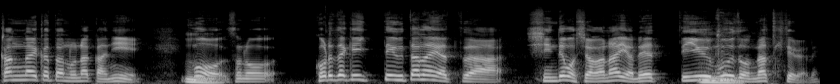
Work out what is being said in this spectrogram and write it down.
考え方の中に、もうそのこれだけ言って打たないやつは死んでもしょうがないよねっていうムードになってきてるよね、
